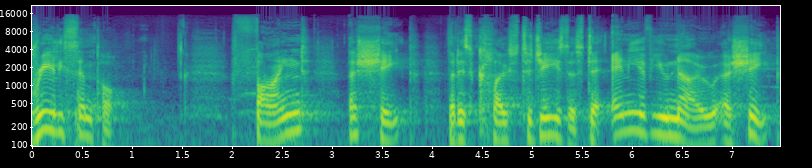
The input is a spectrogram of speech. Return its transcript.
really simple. Find a sheep that is close to Jesus? Do any of you know a sheep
